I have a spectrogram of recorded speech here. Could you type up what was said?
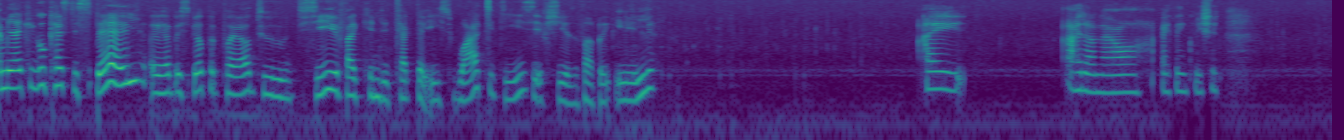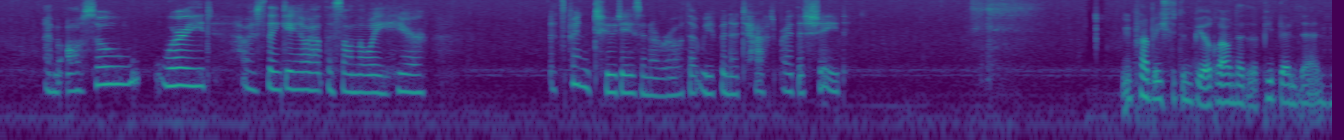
I mean, I can go cast a spell. I have a spell prepared to see if I can detect at least what it is if she is very ill. I. I don't know. I think we should. I'm also worried. I was thinking about this on the way here. It's been two days in a row that we've been attacked by the shade. We probably shouldn't be around other people then.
